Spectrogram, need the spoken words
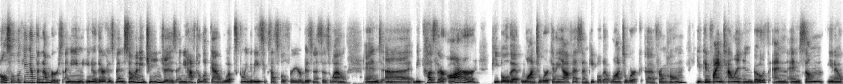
also looking at the numbers. I mean you know there has been so many changes and you have to look at what's going to be successful for your business as well. And uh, because there are people that want to work in the office and people that want to work uh, from home you can find talent in both and and some you know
